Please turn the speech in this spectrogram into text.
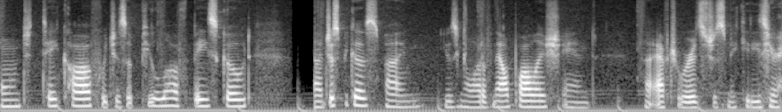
Owned Takeoff, which is a peel-off base coat, uh, just because I'm using a lot of nail polish and uh, afterwards just make it easier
